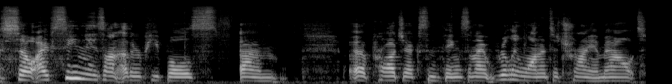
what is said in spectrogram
So I've seen these on other people's um, uh, projects and things, and I really wanted to try them out.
